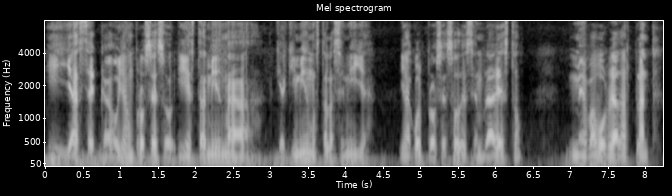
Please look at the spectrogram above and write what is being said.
y ya seca o ya un proceso y esta misma, que aquí mismo está la semilla, y hago el proceso de sembrar esto, me va a volver a dar planta.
